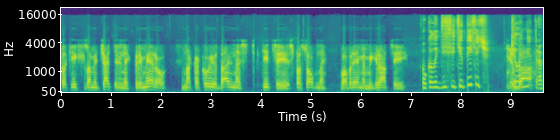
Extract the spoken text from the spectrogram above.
таких замечательных примеров, на какую дальность птицы способны во время миграции. Около 10 тысяч километров?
